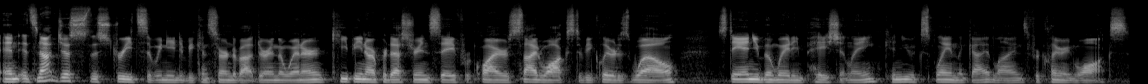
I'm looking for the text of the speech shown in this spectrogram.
and it's not just the streets that we need to be concerned about during the winter. Keeping our pedestrians safe requires sidewalks to be cleared as well. Stan, you've been waiting patiently. Can you explain the guidelines for clearing walks?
